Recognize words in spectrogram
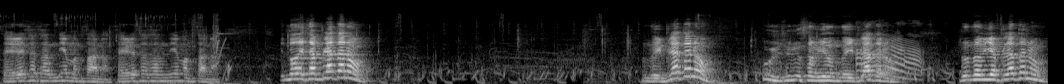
Cereza, sandía, manzana. Cereza, sandía, manzana. ¿Dónde está el plátano? ¿Dónde hay plátano? Uy, yo no sabía dónde hay plátano. Ah, ¿Dónde había plátano?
